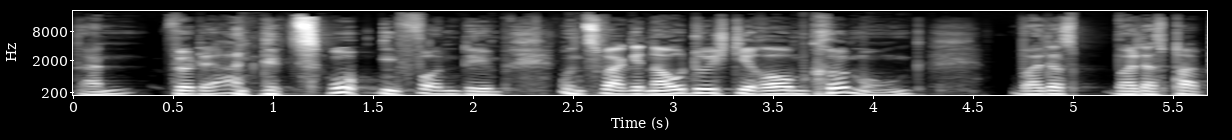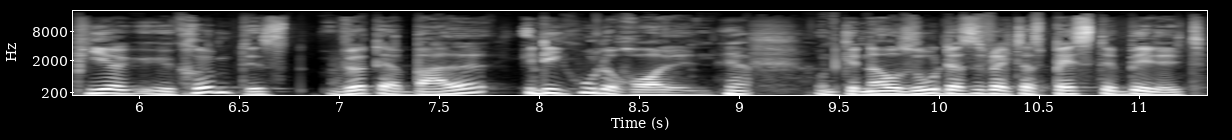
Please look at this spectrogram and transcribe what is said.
dann wird er angezogen von dem, und zwar genau durch die Raumkrümmung, weil das, weil das Papier gekrümmt ist, wird der Ball in die Kuhle rollen. Ja. Und genau so, das ist vielleicht das beste Bild.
